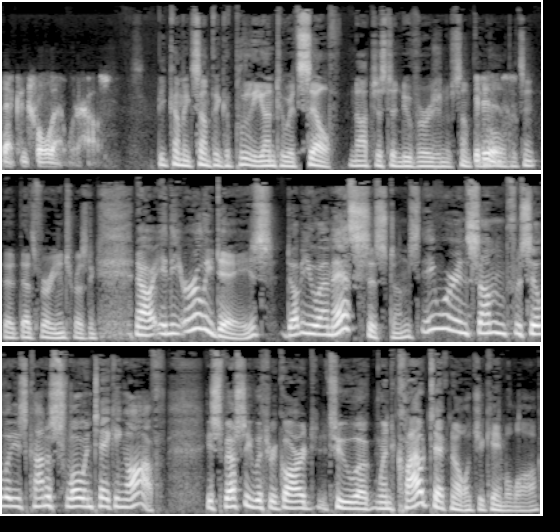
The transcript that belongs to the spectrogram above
that control that warehouse becoming something completely unto itself, not just a new version of something it old. It's, that's very interesting. Now, in the early days, WMS systems they were in some facilities kind of slow in taking off, especially with regard to uh, when cloud technology came along.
